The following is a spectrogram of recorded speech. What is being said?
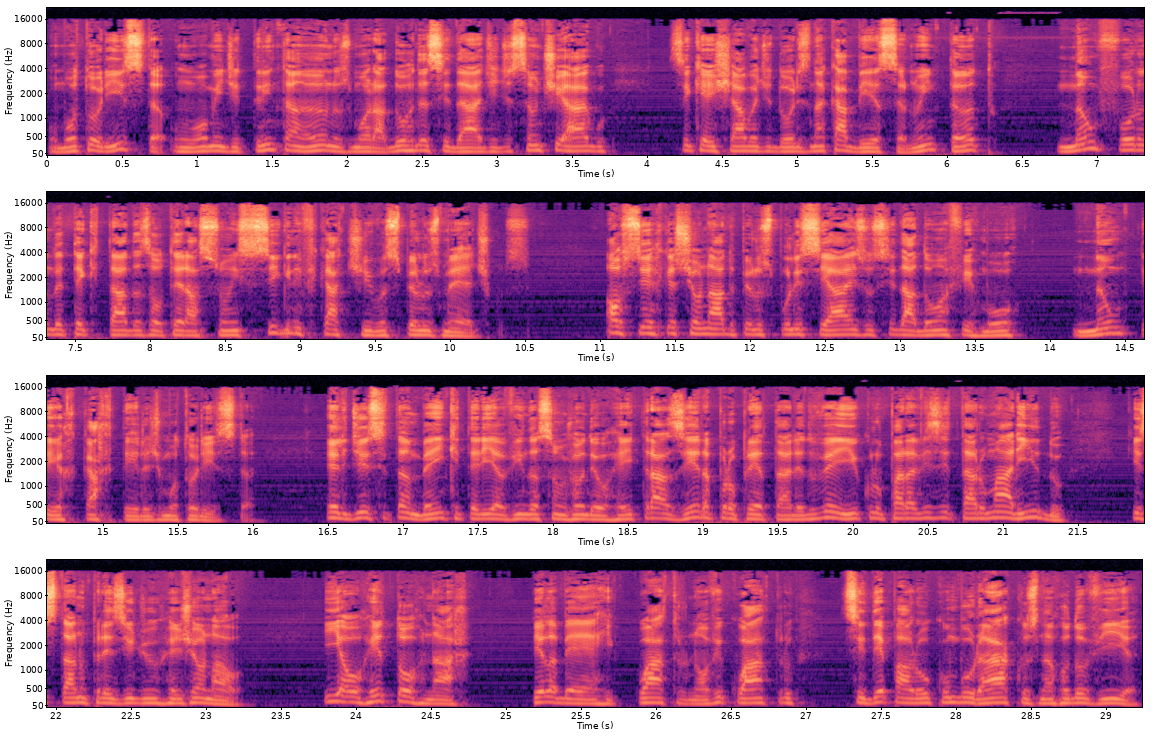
O motorista, um homem de 30 anos, morador da cidade de São Tiago, se queixava de dores na cabeça. No entanto, não foram detectadas alterações significativas pelos médicos. Ao ser questionado pelos policiais, o cidadão afirmou não ter carteira de motorista. Ele disse também que teria vindo a São João del Rei trazer a proprietária do veículo para visitar o marido, que está no presídio regional. E ao retornar pela BR 494, se deparou com buracos na rodovia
